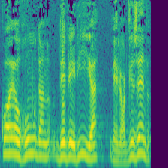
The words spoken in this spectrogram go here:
qual é o rumo da deveria melhor dizendo,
